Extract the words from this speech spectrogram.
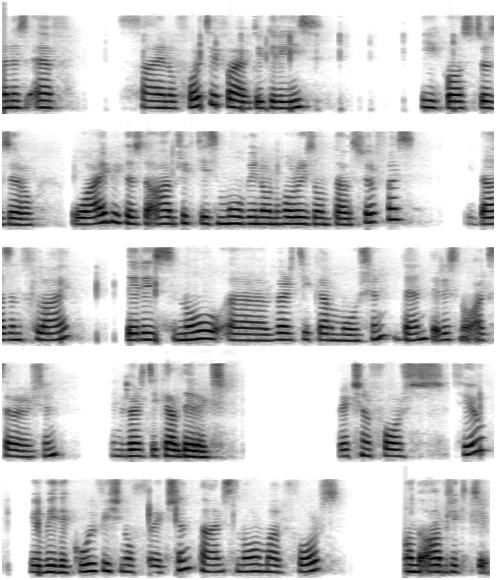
minus f sine of 45 degrees equals to 0. Why? Because the object is moving on horizontal surface. It doesn't fly. There is no uh, vertical motion. Then there is no acceleration in vertical direction. Friction force 2 will be the coefficient of friction times normal force on the object 2.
